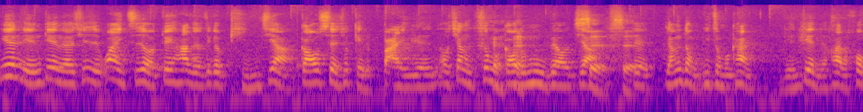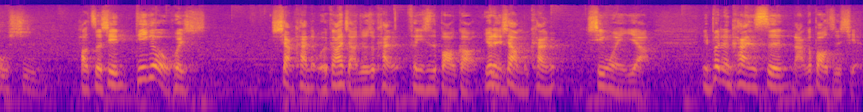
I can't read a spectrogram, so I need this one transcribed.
因为联电呢，其实外资哦对它的这个评价高盛就给了百元哦，这样这么高的目标价。是是。对，杨董你怎么看联电的它的后市？好，哲欣，第一个我会。像看的，我刚刚讲就是看分析师报告，有点像我们看新闻一样，你不能看是哪个报纸写的，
